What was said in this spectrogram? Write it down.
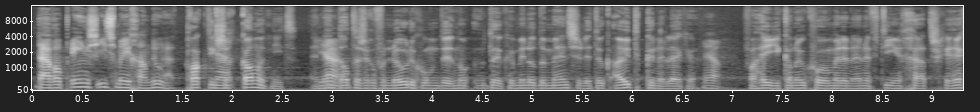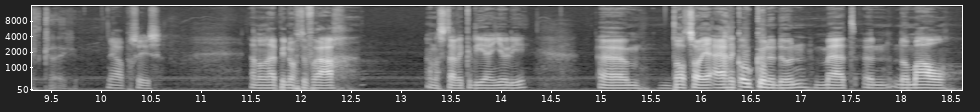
daar opeens iets mee gaan doen. Ja, praktischer Ja. kan het niet. En, dat is er voor nodig om de, de gemiddelde mensen dit ook uit te kunnen leggen. Ja. Van hé, hey, je kan ook gewoon met een NFT een gratis gerecht krijgen. Ja, precies. En dan heb je nog de vraag, en dan stel ik die aan jullie. Ehm, dat zou je eigenlijk ook kunnen doen met een normaal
